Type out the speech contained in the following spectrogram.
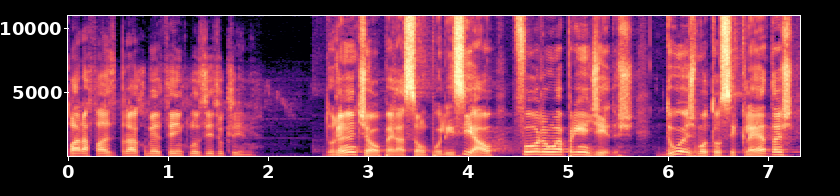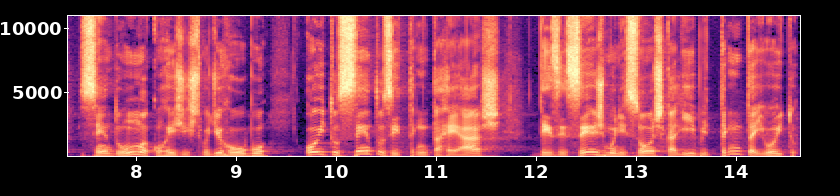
para, fazer, para cometer inclusive o crime. Durante a operação policial, foram apreendidos duas motocicletas, sendo uma com registro de roubo, 830 reais, 16 munições calibre 38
